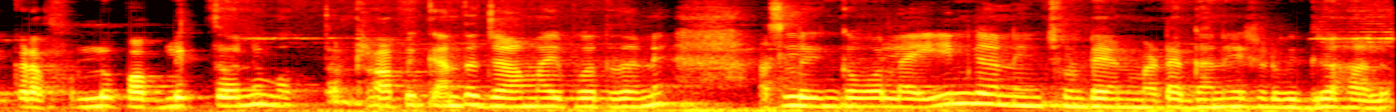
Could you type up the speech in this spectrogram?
ఇక్కడ ఫుల్ పబ్లిక్తో మొత్తం ట్రాఫిక్ అంతా జామ్ అయిపోతుందండి. అసలు ఇంకా ఓ లైన్గా నించుంటాయి అనమాట గణేషుడు విగ్రహాలు.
